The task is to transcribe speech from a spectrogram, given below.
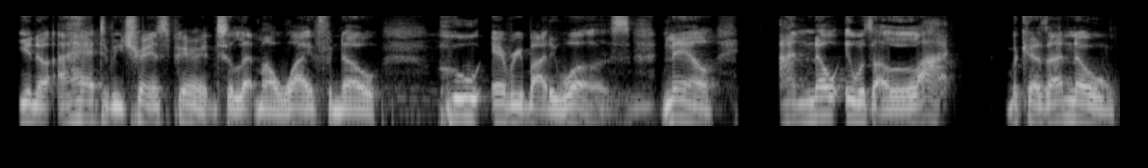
you know, I had to be transparent to let my wife know who everybody was. Now, I know it was a lot because I know.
